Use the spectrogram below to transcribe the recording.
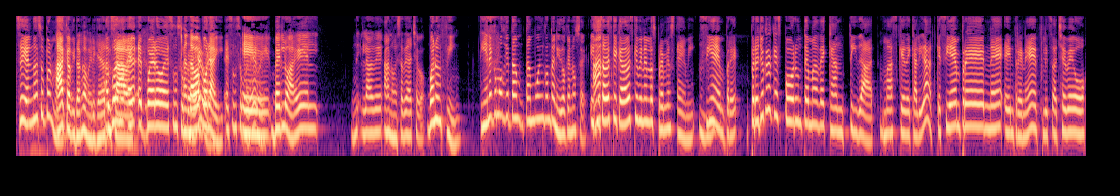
Sí, él no es Superman. Ah, Capitán América, ya tú ah, sabes. pero es un superhéroe. Andaba por ahí. Es un superhéroe. verlo a él, la de, ah, no, esa de HBO. Bueno, en fin, tiene como que tan, tan buen contenido que no sé. Y tú ah. sabes que cada vez que vienen los premios Emmy, siempre, pero yo creo que es por un tema de cantidad más que de calidad, que siempre entre Netflix, HBO,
